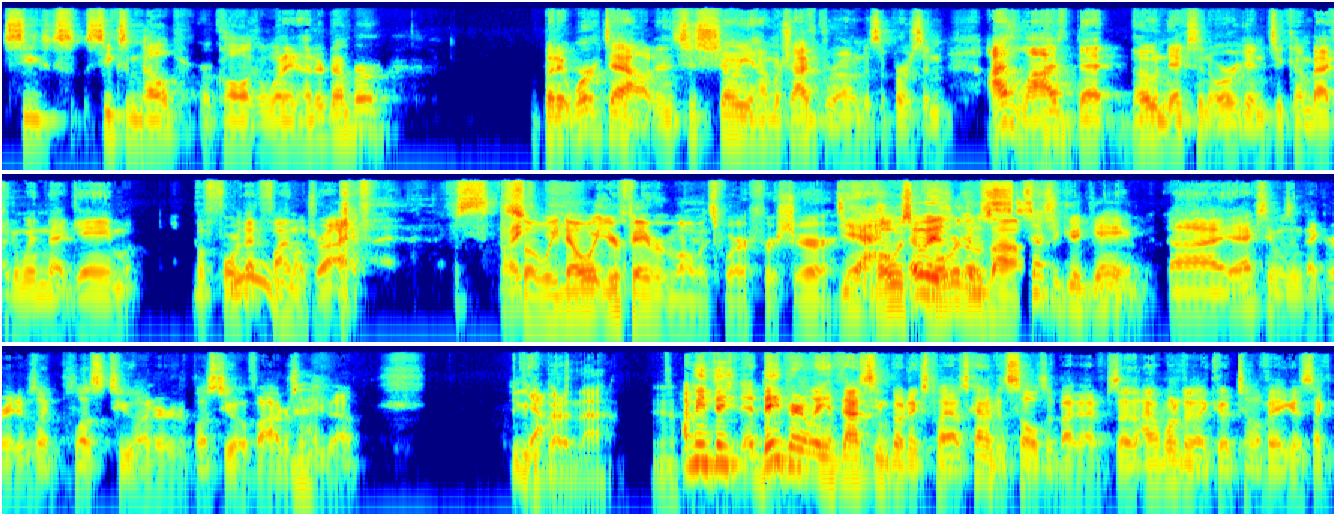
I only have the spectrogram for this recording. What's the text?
seek seek some help or call like a one eight hundred number. But it worked out, and it's just showing you how much I've grown as a person. I live bet Bo Nix in Oregon to come back and win that game before Ooh. that final drive. like, so we know what your favorite moments were for sure. Yeah, what, was, was what were those Such a good game. Uh, it actually wasn't that great. It was like plus two hundred or plus two hundred oh five or something like that. You can yeah. do better than that. Yeah. I mean, they, they apparently have not seen Bo Nix play. I was kind of insulted by that because I, I, wanted to like go tell Vegas, like,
